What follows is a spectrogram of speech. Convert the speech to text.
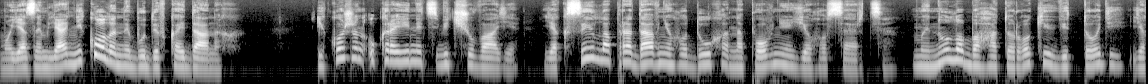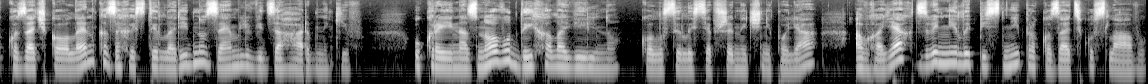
Моя земля ніколи не буде в кайданах. І кожен українець відчуває, як сила прадавнього духа наповнює його серце. Минуло багато років відтоді, як козачка Оленка захистила рідну землю від загарбників. Україна знову дихала вільно, колосилися пшеничні поля, а в гаях дзвеніли пісні про козацьку славу.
